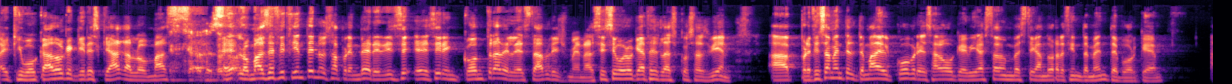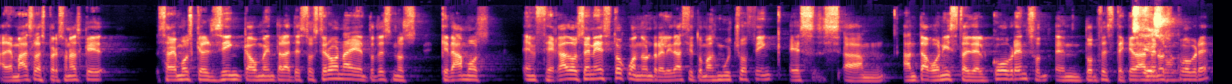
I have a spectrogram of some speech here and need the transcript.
equivocado, ¿qué quieres que haga? Lo más, eh, lo más deficiente no es aprender, es, ir en contra del establishment. Así seguro que haces las cosas bien. Ah, precisamente el tema del cobre es algo que había estado investigando recientemente porque además las personas que sabemos que el zinc aumenta la testosterona y entonces nos quedamos encegados en esto cuando en realidad si tomas mucho zinc es antagonista del cobre, entonces te queda menos cobre.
